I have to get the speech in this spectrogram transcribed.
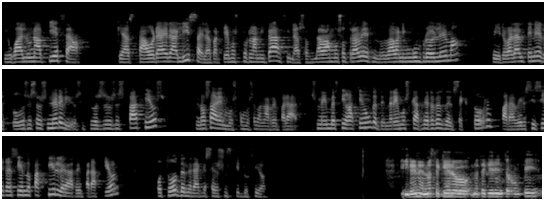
Igual una pieza que hasta ahora era lisa y la partíamos por la mitad y la soldábamos otra vez, no daba ningún problema, pero ahora al tener todos esos nervios y todos esos espacios, no sabemos cómo se van a reparar. Es una investigación que tendremos que hacer desde el sector para ver si sigue siendo factible la reparación o todo tendrá que ser sustitución. Irene, no te quiero, no te quiero interrumpir,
